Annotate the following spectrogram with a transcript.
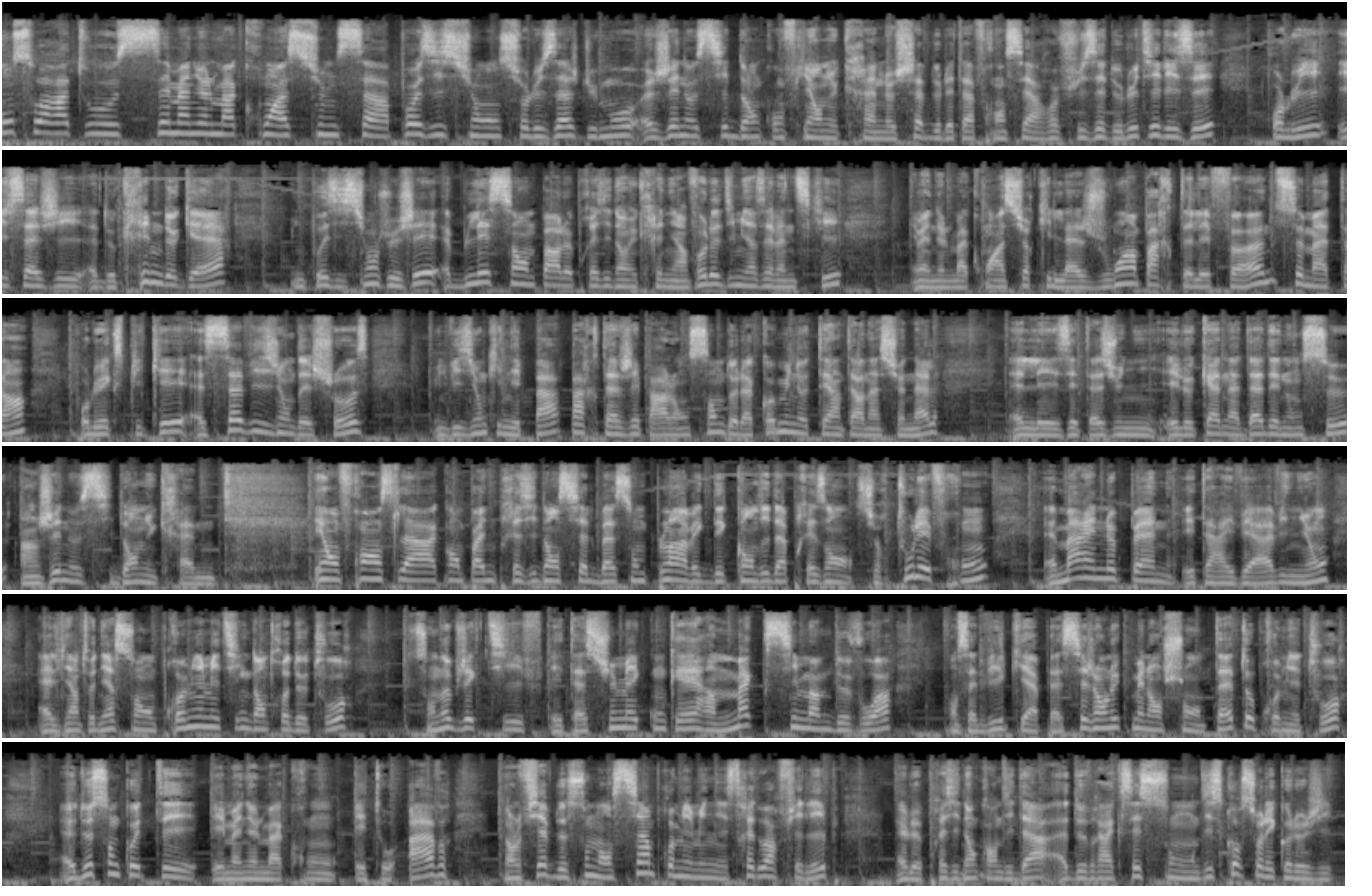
Bonsoir à tous. Emmanuel Macron assume sa position sur l'usage du mot génocide dans le conflit en Ukraine. Le chef de l'État français a refusé de l'utiliser. Pour lui, il s'agit de crimes de guerre. Une position jugée blessante par le président ukrainien Volodymyr Zelensky. Emmanuel Macron assure qu'il l'a joint par téléphone ce matin pour lui expliquer sa vision des choses. Une vision qui n'est pas partagée par l'ensemble de la communauté internationale. Les États-Unis et le Canada dénoncent un génocide en Ukraine. Et en France, la campagne présidentielle bat son plein avec des candidats présents sur tous les fronts. Marine Le Pen est arrivée à Avignon. Elle vient tenir son premier meeting d'entre-deux tours. Son objectif est assumer conquérir un maximum de voix dans cette ville qui a placé Jean-Luc Mélenchon en tête au premier tour. De son côté, Emmanuel Macron est au Havre, dans le fief de son ancien Premier ministre Édouard Philippe. Le président candidat devrait axer son discours sur l'écologie.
